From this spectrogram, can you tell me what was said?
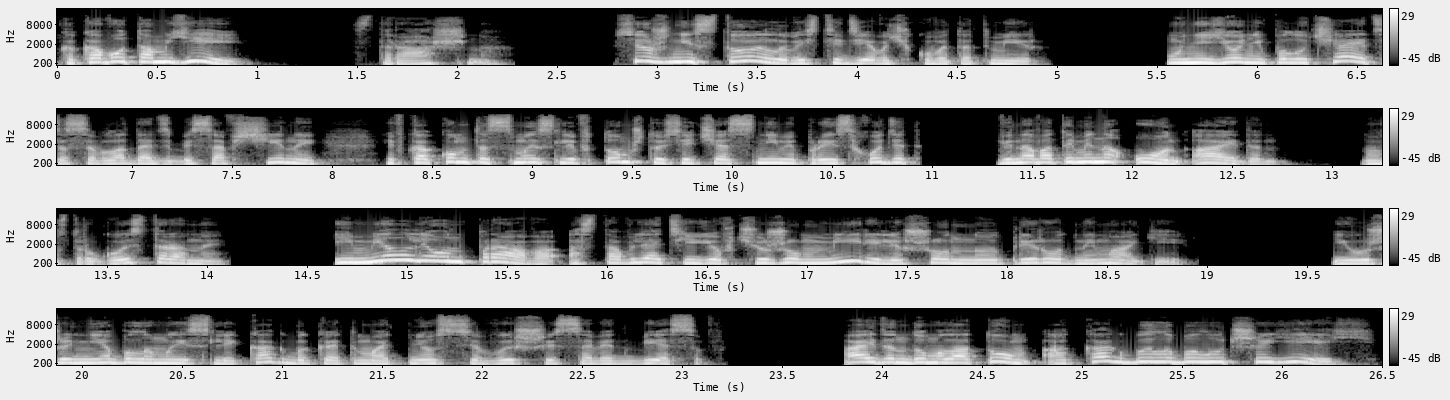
каково там ей? Страшно. Все же не стоило вести девочку в этот мир. У нее не получается совладать с бесовщиной, и в каком-то смысле в том, что сейчас с ними происходит, виноват именно он, Айден. Но с другой стороны, имел ли он право оставлять ее в чужом мире, лишенную природной магии? И уже не было мысли, как бы к этому отнесся высший совет бесов. Айден думал о том, а как было бы лучше ей.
